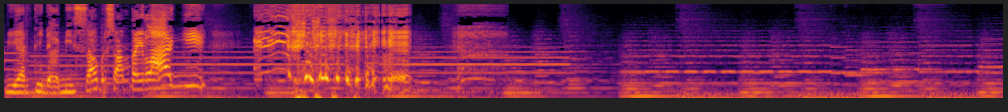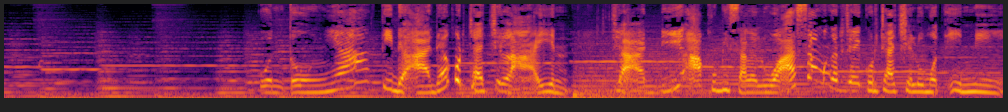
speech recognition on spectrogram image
biar tidak bisa bersantai lagi. Untungnya tidak ada kurcaci lain. Jadi aku bisa leluasa mengerjai kurcaci lumut ini.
